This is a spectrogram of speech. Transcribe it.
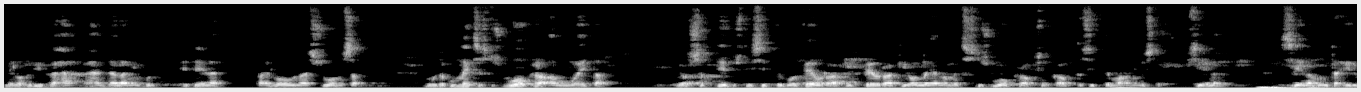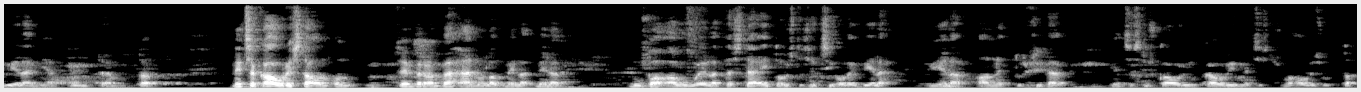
meillä on hyvin vähän, vähän täällä niin kuin etelä- tai lounais-Suomessa muuta kuin metsästysvuokra-alueita, jossa tietysti sitten voi peuraakin, peuraakin olla ja no metsästysvuokrauksen kautta sitten mahdollista siellä, siellä muita hirvieläimiä pyytää. Mutta metsäkaurista on, on sen verran vähän noilla meillä, meillä lupa-alueilla, että sitä ei toistaiseksi ole vielä, vielä annettu sitä metsästyskauriin kauriin metsästysmahdollisuutta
